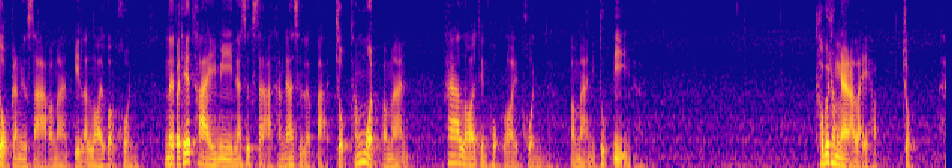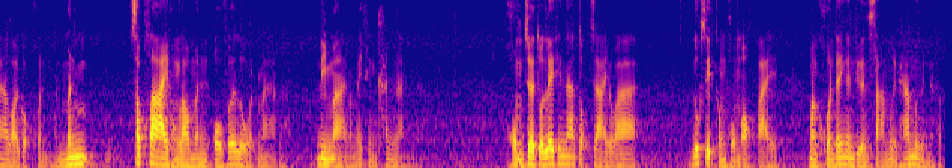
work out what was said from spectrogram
จบการศึกษาประมาณปีละร้อยกว่าคน ในประเทศไทยมีนักศึกษาทางด้านศิลปะจบทั้งหมดประมาณ 500ถึง600 คนนะครับประมาณนี้ทุกปีนะครับเขาไปทำงานอะไรครับ จบ 500 กว่าคน มันมันซัพพลายของเรามันโอเวอร์โหลดมากดีมานมันไม่ถึงขั้นนั้น ผมเจอตัวเลขที่น่าตกใจว่าลูกศิษย์ของผมออกไป บางคนได้เงินเดือน 3 0 0 0 0 5 0,000นะครับ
